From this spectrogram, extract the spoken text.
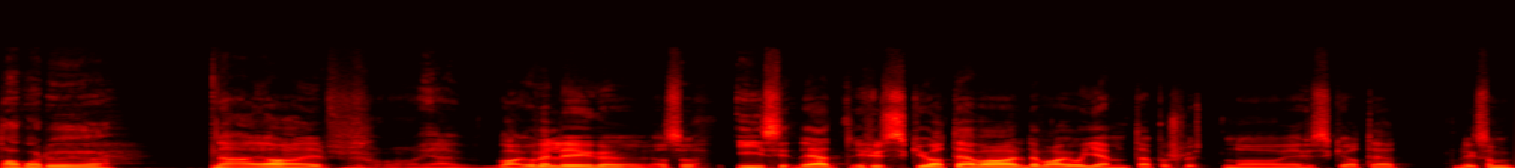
Da var du Nei, ja, jeg var jo veldig Altså, easy. Jeg husker jo at jeg var Det var jo jevnt der på slutten, og jeg husker jo at jeg liksom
